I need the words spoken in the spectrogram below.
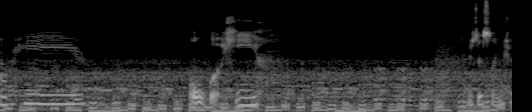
Over here. Over here. There's a slingshot.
